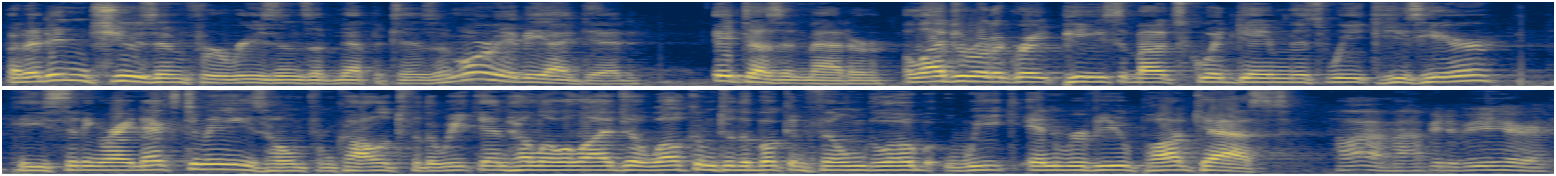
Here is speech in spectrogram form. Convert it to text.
But I didn't choose him for reasons of nepotism, or maybe I did. It doesn't matter. Elijah wrote a great piece about Squid Game this week. He's here. He's sitting right next to me. He's home from college for the weekend. Hello, Elijah. Welcome to the Book and Film Globe Week in Review podcast. Hi, I'm happy to be here.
